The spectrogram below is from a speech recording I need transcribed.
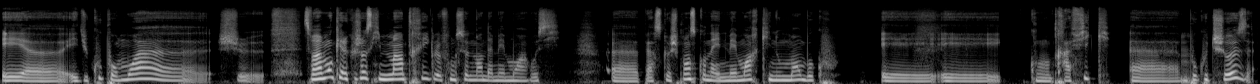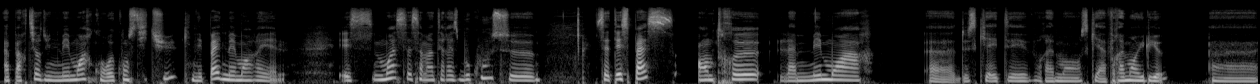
Et, euh, et, du coup, pour moi, euh, c'est vraiment quelque chose qui m'intrigue le fonctionnement de la mémoire aussi. parce que je pense qu'on a une mémoire qui nous ment beaucoup et, et qu'on trafique mmh. beaucoup de choses à partir d'une mémoire qu'on reconstitue, qui n'est pas une mémoire réelle. Et moi, ça, ça m'intéresse beaucoup, ce, cet espace entre la mémoire de ce qui a été vraiment, ce qui a vraiment eu lieu, euh,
